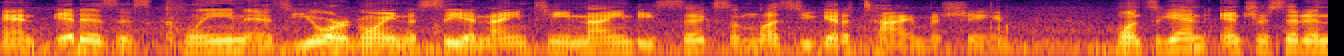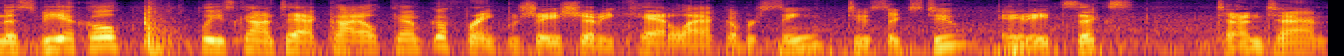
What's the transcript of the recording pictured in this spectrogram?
and it is as clean as you are going to see a 1996 unless you get a time machine. Once again, interested in this vehicle, please contact Kyle Kemka, Frank Boucher Chevy Cadillac Racine, 262-886-1010.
